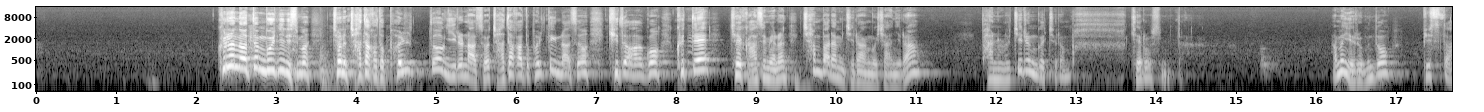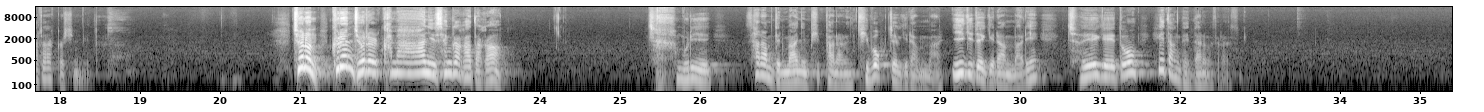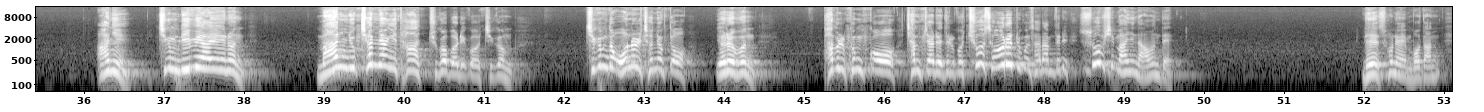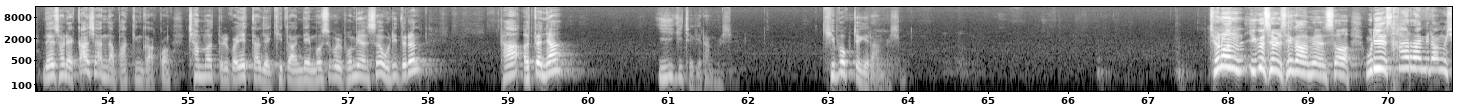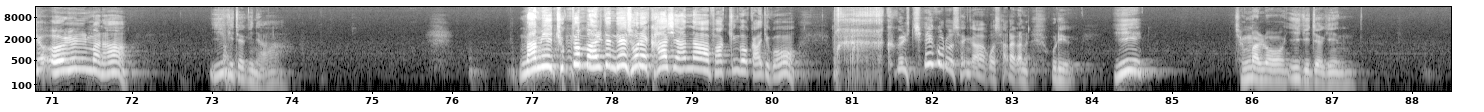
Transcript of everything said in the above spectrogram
그런 어떤 무진이 있으면 저는 자다가도 벌떡 일어나서 자다가도 벌떡 일어나서 기도하고 그때 제 가슴에는 찬바람이 지나간 것이 아니라 바늘로 찌른 것처럼 막 괴롭습니다. 아마 여러분도 비슷하실 것입니다. 저는 그런 저를 가만히 생각하다가 참 우리 사람들이 많이 비판하는 기복적이란 말, 이기적이란 말이 저에게도 해당된다는 것을 알았습니다. 아니, 지금 리비아에는 만 6천 명이 다 죽어버리고 지금 지금도 오늘 저녁도 여러분 밥을 굶고 잠자리에 들고 추워서 얼어 죽은 사람들이 수없이 많이 나온대. 내 손에 못한 내 손에 가시 하나 박힌 것 같고 잠 못 들고 애타게 기도한 내 모습을 보면서 우리들은 다 어떠냐? 이기적이라는 것입니다. 기복적이라는 것입니다. 저는 이것을 생각하면서 우리 사람이라는 것이 얼마나 이기적이냐. 남이 죽든 말든 내 손에 가시 하나 박힌 것 가지고 막 그걸 최고로 생각하고 살아가는 우리 이 정말로 이기적인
